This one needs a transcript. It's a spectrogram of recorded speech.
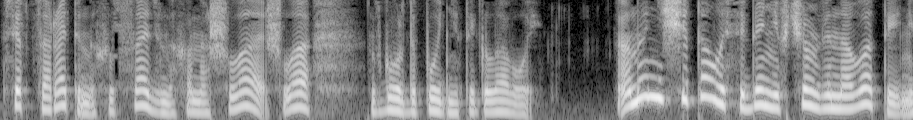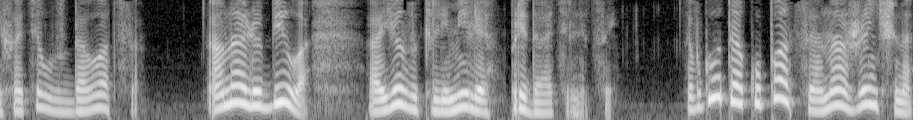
вся в царапинах и ссадинах, она шла и шла с гордо поднятой головой. Она не считала себя ни в чем виноватой и не хотела сдаваться. Она любила, а ее заклеймили предательницей. В годы оккупации она, женщина,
